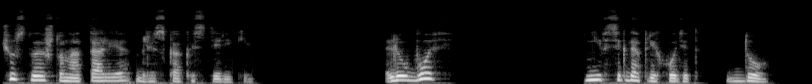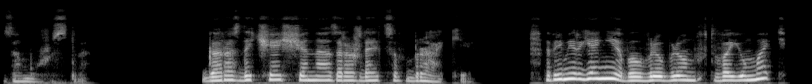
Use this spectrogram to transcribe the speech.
чувствуя, что Наталья близка к истерике. Любовь не всегда приходит до замужества. Гораздо чаще она зарождается в браке. Например, я не был влюблен в твою мать,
